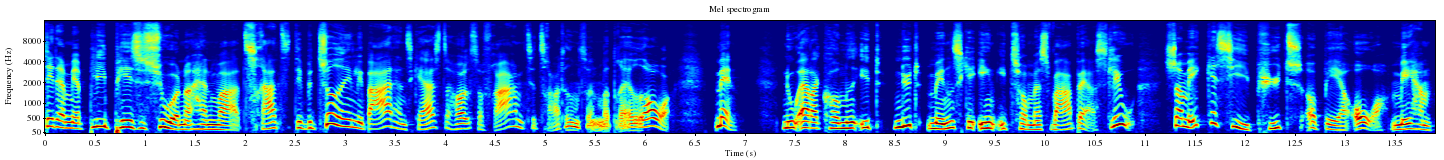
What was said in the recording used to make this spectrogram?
det der med at blive pisse sur, når han var træt, det betød egentlig bare, at hans kæreste holdt sig fra ham til trætheden, så han var drevet over. Men nu er der kommet et nyt menneske ind i Thomas Warbergs liv, som ikke kan sige pyt og bære over med ham.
